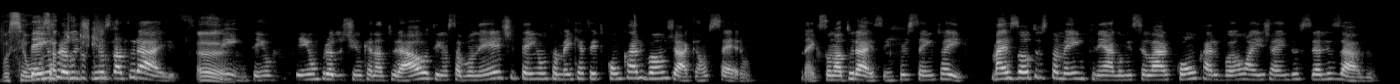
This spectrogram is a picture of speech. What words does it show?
Você tem usa produtinhos que... naturais. Ah. Sim, tem, tem um produtinho que é natural, tem o um sabonete, tem um também que é feito com carvão já, que é um sérum, né? Que são naturais, 100% aí. Mas outros também, que nem água micelar com carvão, aí já é industrializado.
